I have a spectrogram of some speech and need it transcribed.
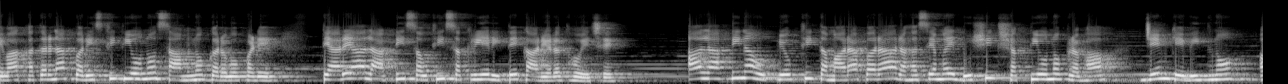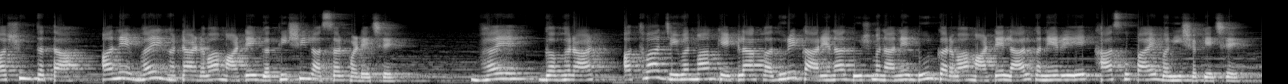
એવા ખતરનાક પરિસ્થિતિઓનો સામનો કરવો પડે ત્યારે આ લાકડી સૌથી સક્રિય રીતે કાર્યરત હોય છે. આ લાકડીના ઉપયોગથી તમારા પર આ રહસ્યમય દૂષિત શક્તિઓનો પ્રભાવ, જેમ કે વિઘ્નો, અશુદ્ધતા અને ભય ઘટાડવા માટે ગતિશીલ અસર પડે છે. ભય, ગભરાટ અથવા જીવનમાં કેટલાક અધૂરે કાર્યના દુશ્મનાને દૂર કરવા માટે લાલ કનેર એક ખાસ ઉપાય બની શકે છે.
